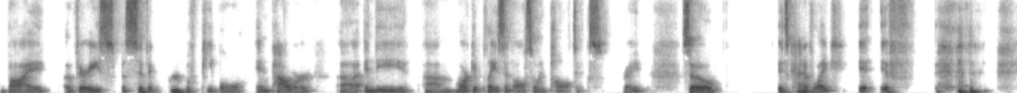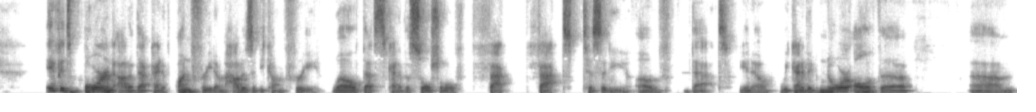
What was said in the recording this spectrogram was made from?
by a very specific group of people in power uh, in the um, marketplace and also in politics, right? So it's kind of like it, if if it's born out of that kind of unfreedom, how does it become free? Well, that's kind of the social fact facticity of that. You know, we kind of ignore all of the um,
